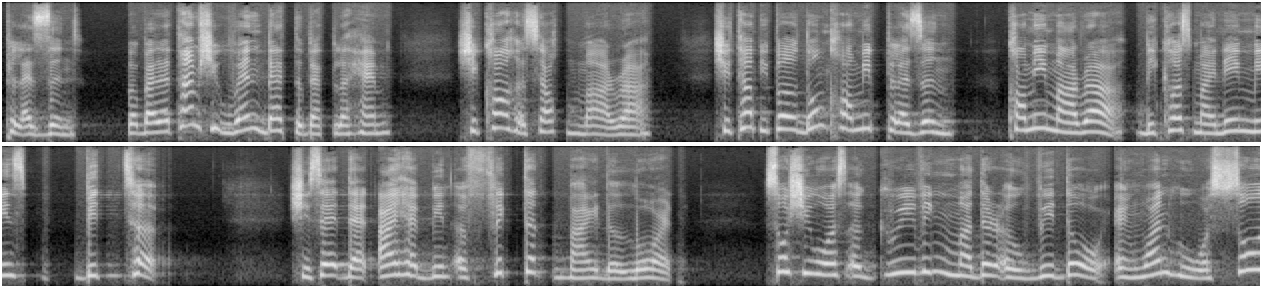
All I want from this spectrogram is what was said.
pleasant. But by the time she went back to Bethlehem, she called herself Mara. She told people, don't call me pleasant, call me Mara, because my name means bitter. She said that I have been afflicted by the Lord. So she was a grieving mother, a widow, and one who was so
